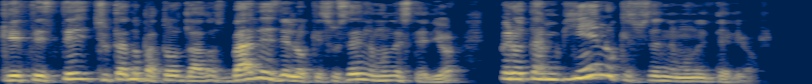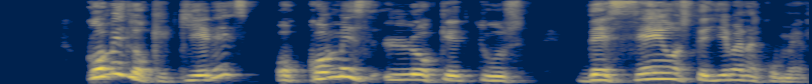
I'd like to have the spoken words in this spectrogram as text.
que te esté chutando para todos lados, va desde lo que sucede en el mundo exterior, pero también lo que sucede en el mundo interior. ¿Comes lo que quieres o comes lo que tus deseos te llevan a comer?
